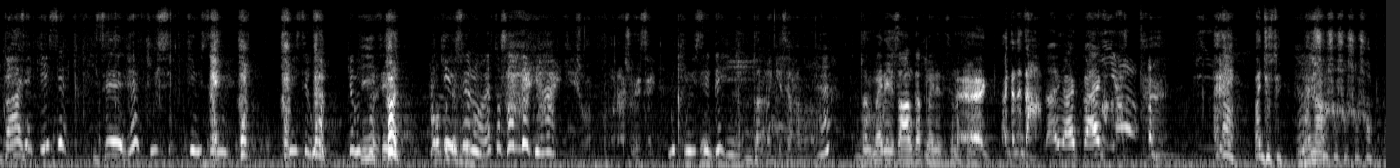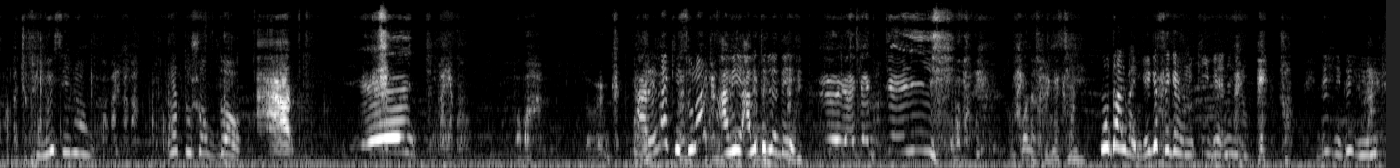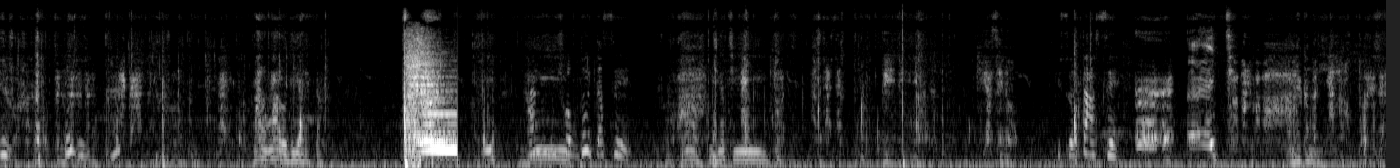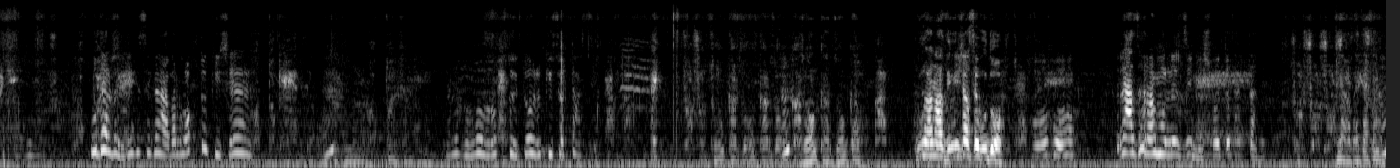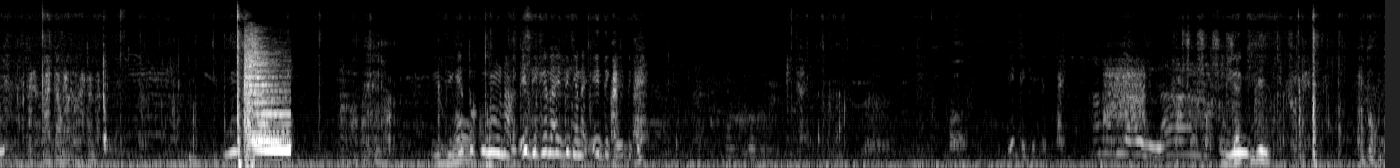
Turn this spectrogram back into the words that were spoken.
ভাই কেমন করে নো এত শব্দ কি হ্যাঁ সর্বনাশ হয়েছে কি দেখি উদার গেছে আমার মনে হ্যাঁ তোর মেরে এসে আলগাত মেরে দিছে না আইতা দে দা এই এই এই এই জুসি না। শো শো শো শো ভাই জুসি কি হইছে বাবা এত শব্দ আরে না কিছু না আমি আমি তুলে দে বাবা হয়ে গেছে উদাল ভাঙ্গে গেছে কেন? কি বেন দেখি দেখি মারো মারো দি আরেকটা। শব্দ হইতাছে। আছে। কি আছে না? কিছু একটা আছে। উদাল ভাঙ্গে গেছে আবার রক্ত কিসে রক্ত খেয়ে রক্ত হয়েছে নাকি? এলা হো রক্তই তো কিছু একটা আছে। জঙ্কার জঙ্কার পুরানা জিনিস আছে হো রাজার আমলের জিনিস হয়তো থাকতারে সর সর সর কি আছে গেছে না আটা মারো আটা মারো। মারো আবার একটা মারো। এদিকে তো কোনো না এদিকে না এদিকে না এদিকে এদিকে। এদিকে আল্লাহ। সর সর সর কি রে কত কত?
